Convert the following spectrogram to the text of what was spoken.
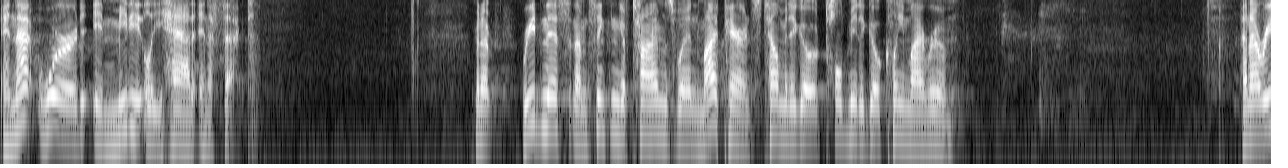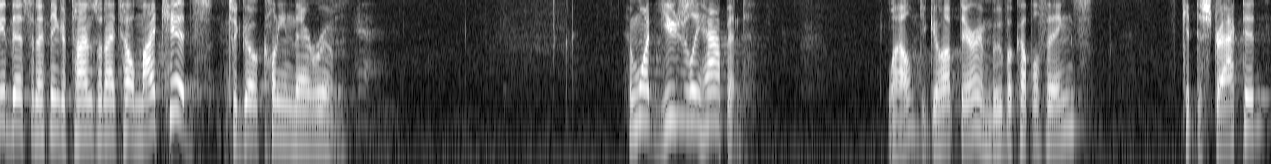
And that word immediately had an effect. I'm reading this and I'm thinking of times when my parents tell me to go, told me to go clean my room. And I read this and I think of times when I tell my kids to go clean their room. And what usually happened? Well, you go up there and move a couple things, get distracted.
